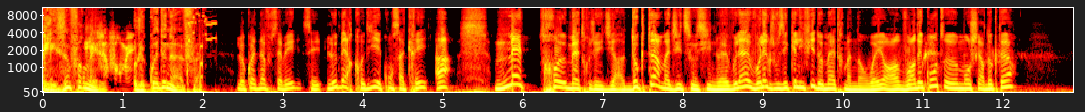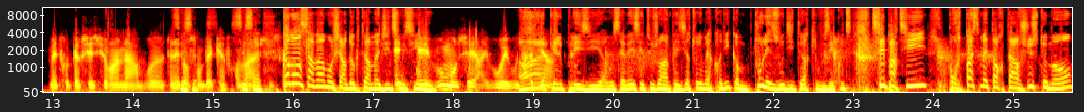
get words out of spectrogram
Les informés. Le quoi de neuf Le Quad Neuf, vous savez, c'est le mercredi est consacré à maître, maître, j'allais dire, docteur Majid Soussine. Vous voulez, vous voulez que je vous ai qualifié de maître maintenant. Vous voyez, vous vous rendez compte, euh, mon cher docteur? Maître perché sur un arbre, euh, tenait C'est dans ça. son bec un ça. fromage. ça. Comment ça va, mon cher docteur Majid Et, Soussine et vous, mon cher, et vous, et vous, très Ah, bien. quel plaisir. Vous savez, c'est toujours un plaisir tous les mercredis, comme tous les auditeurs qui vous écoutent. C'est parti. Pour pas se mettre en retard, justement,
